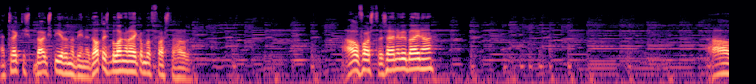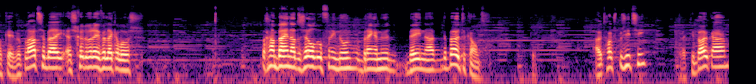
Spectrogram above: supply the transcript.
En trek die buikspieren naar binnen. Dat is belangrijk om dat vast te houden. Hou vast, we zijn er weer bijna. Oké, we plaatsen bij en schudden we even lekker los. We gaan bijna dezelfde oefening doen. We brengen nu het been naar de buitenkant. Uitgangspositie. Trek die buik aan,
